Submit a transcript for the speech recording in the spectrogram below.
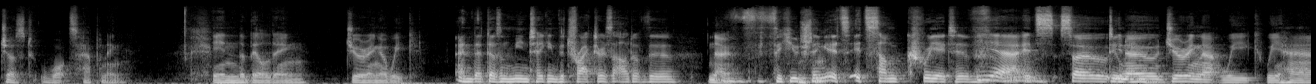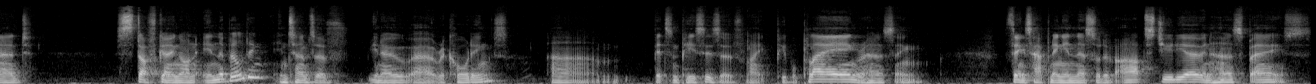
just what's happening in the building during a week. And that doesn't mean taking the tractors out of the No. the huge thing. It's it's some creative. Yeah, um, it's so doing- you know during that week we had stuff going on in the building in terms of you know uh, recordings, um, bits and pieces of like people playing, rehearsing, things happening in the sort of art studio in her space,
